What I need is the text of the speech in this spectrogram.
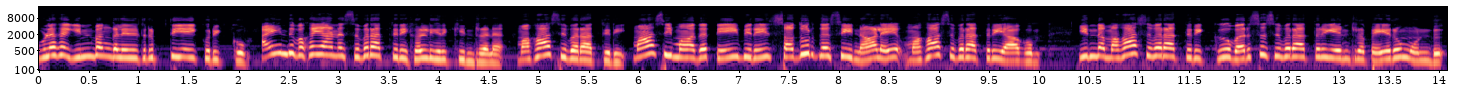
உலக இன்பங்களில் திருப்தியை குறிக்கும். ஐந்து வகையான சிவராத்திரிகள் இருக்கின்றன. மகா சிவராத்திரி. மாசி மாத தேய்பிரை சதுர்தசி நாளே மகா சிவராத்திரி ஆகும். இந்த மகா சிவராத்திரிக்கு வருஷ சிவராத்திரி என்ற பெயரும் உண்டு.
